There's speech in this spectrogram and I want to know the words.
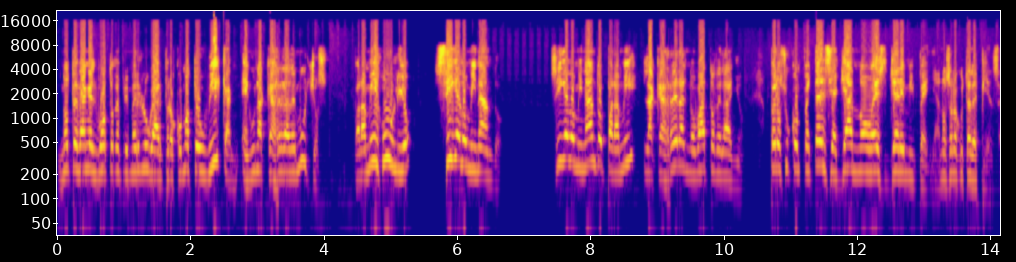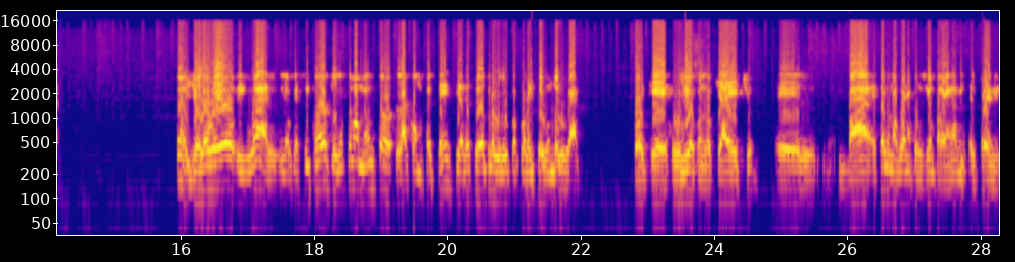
no te dan el voto de primer lugar, pero cómo te ubican en una carrera de muchos. Para mí, Julio sigue dominando. Sigue dominando para mí la carrera al novato del año. Pero su competencia ya no es Jeremy Peña. No sé lo que ustedes piensan. No, yo lo veo igual. Lo que sí creo que en este momento la competencia de ese otro grupo es por el segundo lugar. Porque Julio, con lo que ha hecho, él va, está en una buena posición para ganar el premio,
